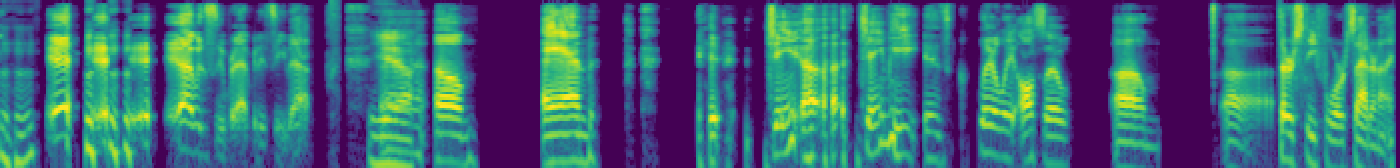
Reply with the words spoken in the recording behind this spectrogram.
hmm I was super happy to see that. Yeah. Uh, um, and Jamie, uh, Jamie is clearly also um, uh, thirsty for Saturnine.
